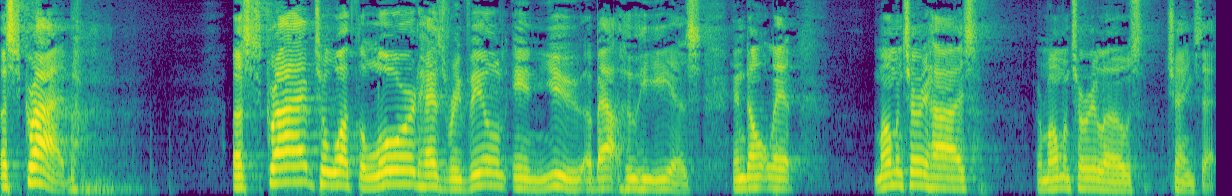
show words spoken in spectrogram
Ascribe. Ascribe to what the Lord has revealed in you about who He is. And don't let momentary highs or momentary lows change that.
